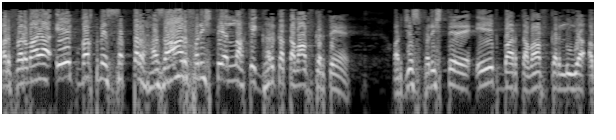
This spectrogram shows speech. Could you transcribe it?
اور فرمایا، ایک وقت میں ستر ہزار فرشتے اللہ کے گھر کا طواف کرتے ہیں۔ اور جس فرشتے نے ایک بار طواف کر لیا، اب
